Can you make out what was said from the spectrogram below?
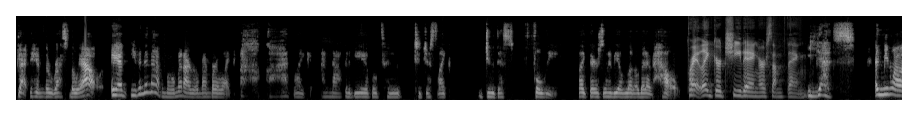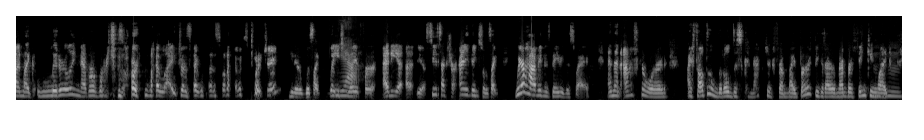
get him the rest of the way out." And even in that moment, I remember like, "Oh God, like I'm not gonna be able to to just like do this fully." Like there's going to be a little bit of help. Right. Like you're cheating or something. Yes. And meanwhile, I'm like literally never worked as hard in my life as I was when I was pushing. You know, it was like way too yeah. late for any uh, you know, C-section or anything. So it was like we're having this baby this way. And then afterward, I felt a little disconnected from my birth because I remember thinking mm-hmm. like,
